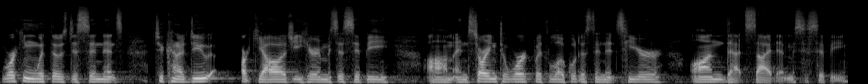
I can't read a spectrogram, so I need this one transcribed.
working with those descendants to kind of do archaeology here in Mississippi, um, and starting to work with local descendants here on that site at Mississippi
